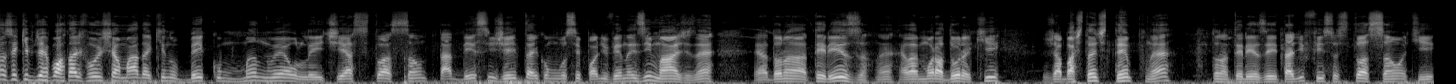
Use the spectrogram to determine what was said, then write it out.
Nossa equipe de reportagem foi chamada aqui no Beco Manuel Leite e a situação tá desse jeito aí como você pode ver nas imagens, né? É a dona Tereza, né? Ela é moradora aqui já há bastante tempo, né? Dona Tereza, e tá difícil a situação aqui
